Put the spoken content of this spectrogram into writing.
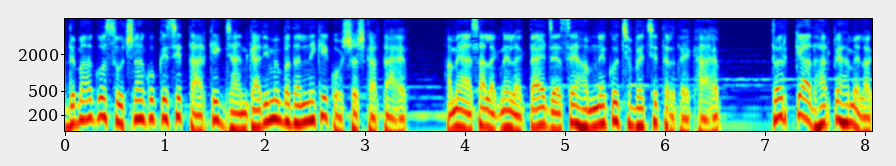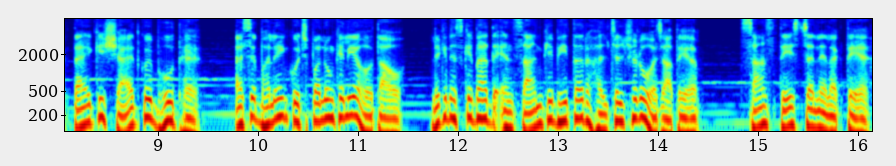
दिमाग उस सूचना को किसी तार्किक जानकारी में बदलने की कोशिश करता है। हमें ऐसा लगने लगता है जैसे हमने कुछ विचित्र देखा है। तर्क के आधार पर हमें लगता है कि शायद कोई भूत है। ऐसे भले ही कुछ पलों के लिए होता हो, लेकिन इसके बाद इंसान के भीतर हलचल शुरू हो जाती है। सांस तेज चलने लगती है,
